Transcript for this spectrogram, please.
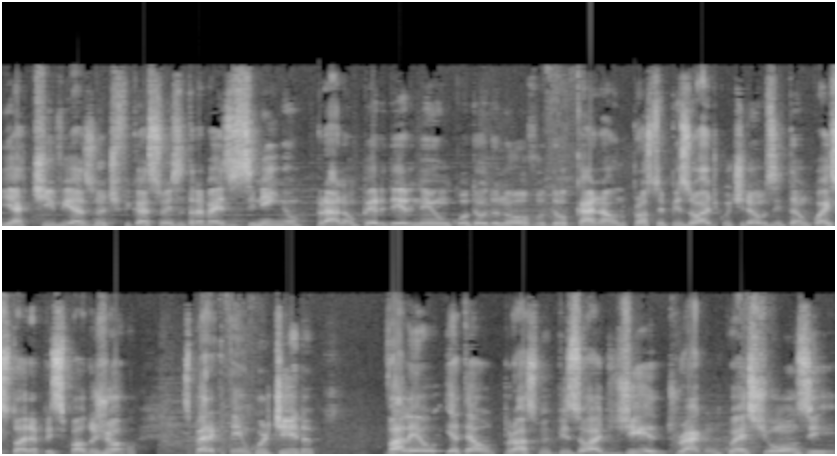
e ative as notificações através do sininho para não perder nenhum conteúdo novo do canal. No próximo episódio, continuamos então com a história principal do jogo. Espero que tenham curtido. Valeu e até o próximo episódio de Dragon Quest XI.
